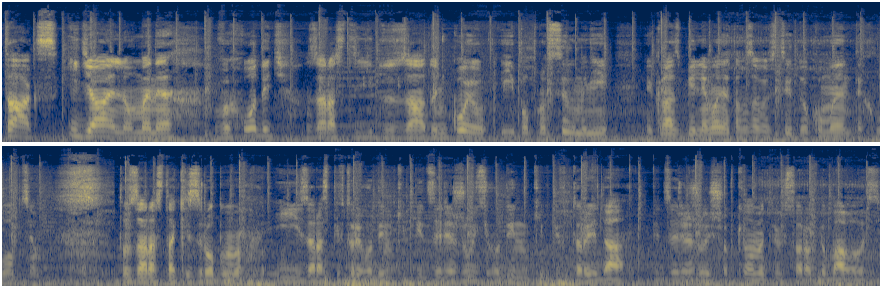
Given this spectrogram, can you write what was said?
Так, ідеально в мене виходить. Зараз їду за донькою і попросив мені якраз біля мене там завести документи хлопцям. То зараз так і зробимо. І зараз півтори годинки підзаряжусь, годинки півтори, да, підзаряжусь, щоб кілометрів 40 додавалось.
